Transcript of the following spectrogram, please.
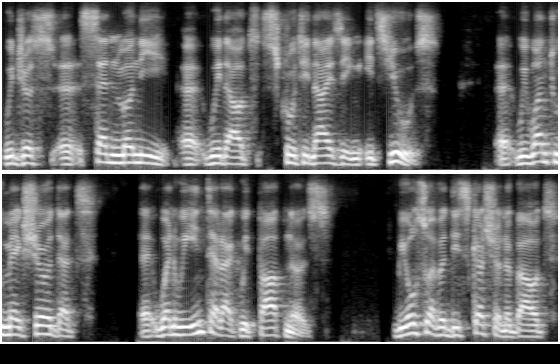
we just send money without scrutinizing its use. we want to make sure that when we interact with partners, we also have a discussion about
